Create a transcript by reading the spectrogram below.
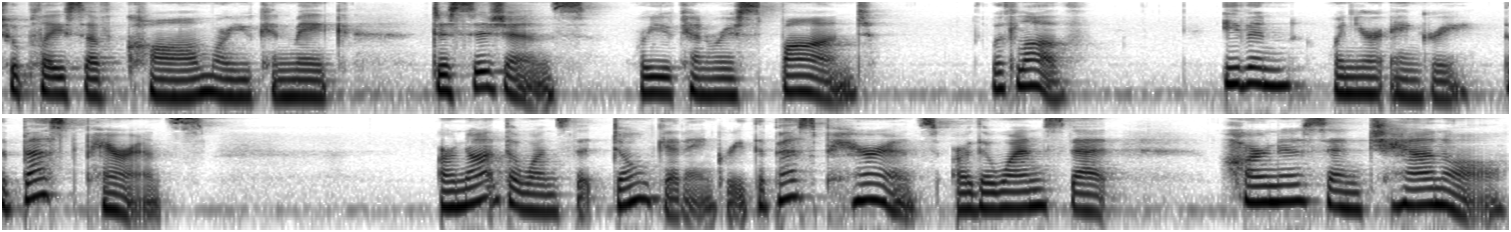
to a place of calm where you can make decisions, where you can respond with love, even when you're angry. The best parents are not the ones that don't get angry. The best parents are the ones that harness and channel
